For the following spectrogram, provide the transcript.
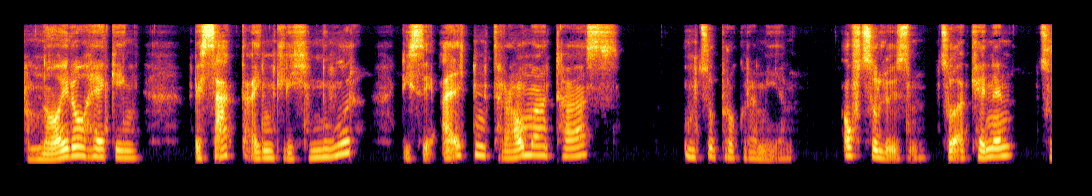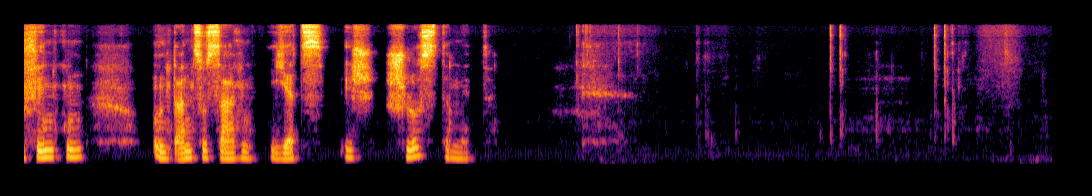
Neurohacking besagt eigentlich nur, diese alten Traumata umzuprogrammieren, aufzulösen, zu erkennen, zu finden und dann zu sagen, jetzt ist Schluss damit.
